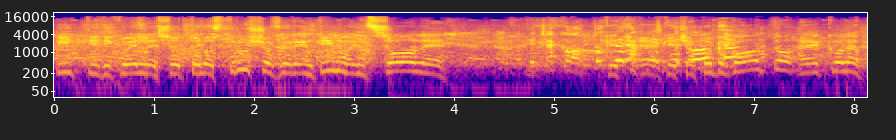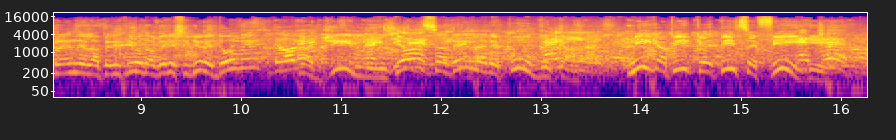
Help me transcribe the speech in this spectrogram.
Pitti di quelle sotto lo struscio fiorentino e il sole Che ci ha cotto. che, eh, che ci ha proprio cotto, eccole a prendere l'aperitivo da bere signore dove? Dove? A Gilli, in piazza della Repubblica. Mica picche- pizza e fighi. Eh, certo.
